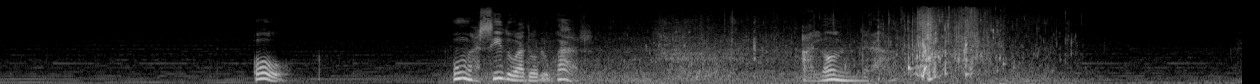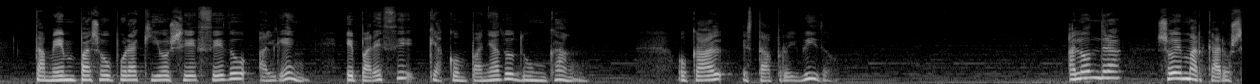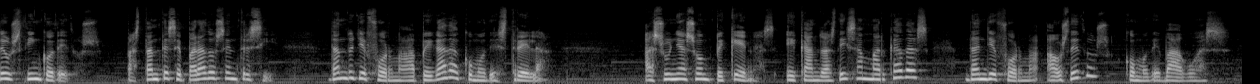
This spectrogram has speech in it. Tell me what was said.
ou un asidua do lugar, Alondra. Tamén pasou por aquí hoxe cedo alguén e parece que acompañado dun can, o cal está proibido. Alondra soe marcar os seus cinco dedos, bastante separados entre sí, dándolle forma a pegada como de estrela, As uñas son pequenas e cando as deixan marcadas danlle forma aos dedos como de vaguas.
